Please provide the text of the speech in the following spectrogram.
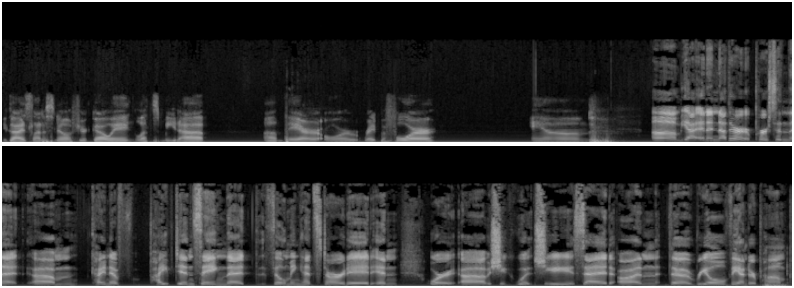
You guys let us know if you're going. Let's meet up um, there or right before. And Um, yeah, and another person that um, kind of piped in saying that filming had started, and or uh, she what she said on the real Vanderpump,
